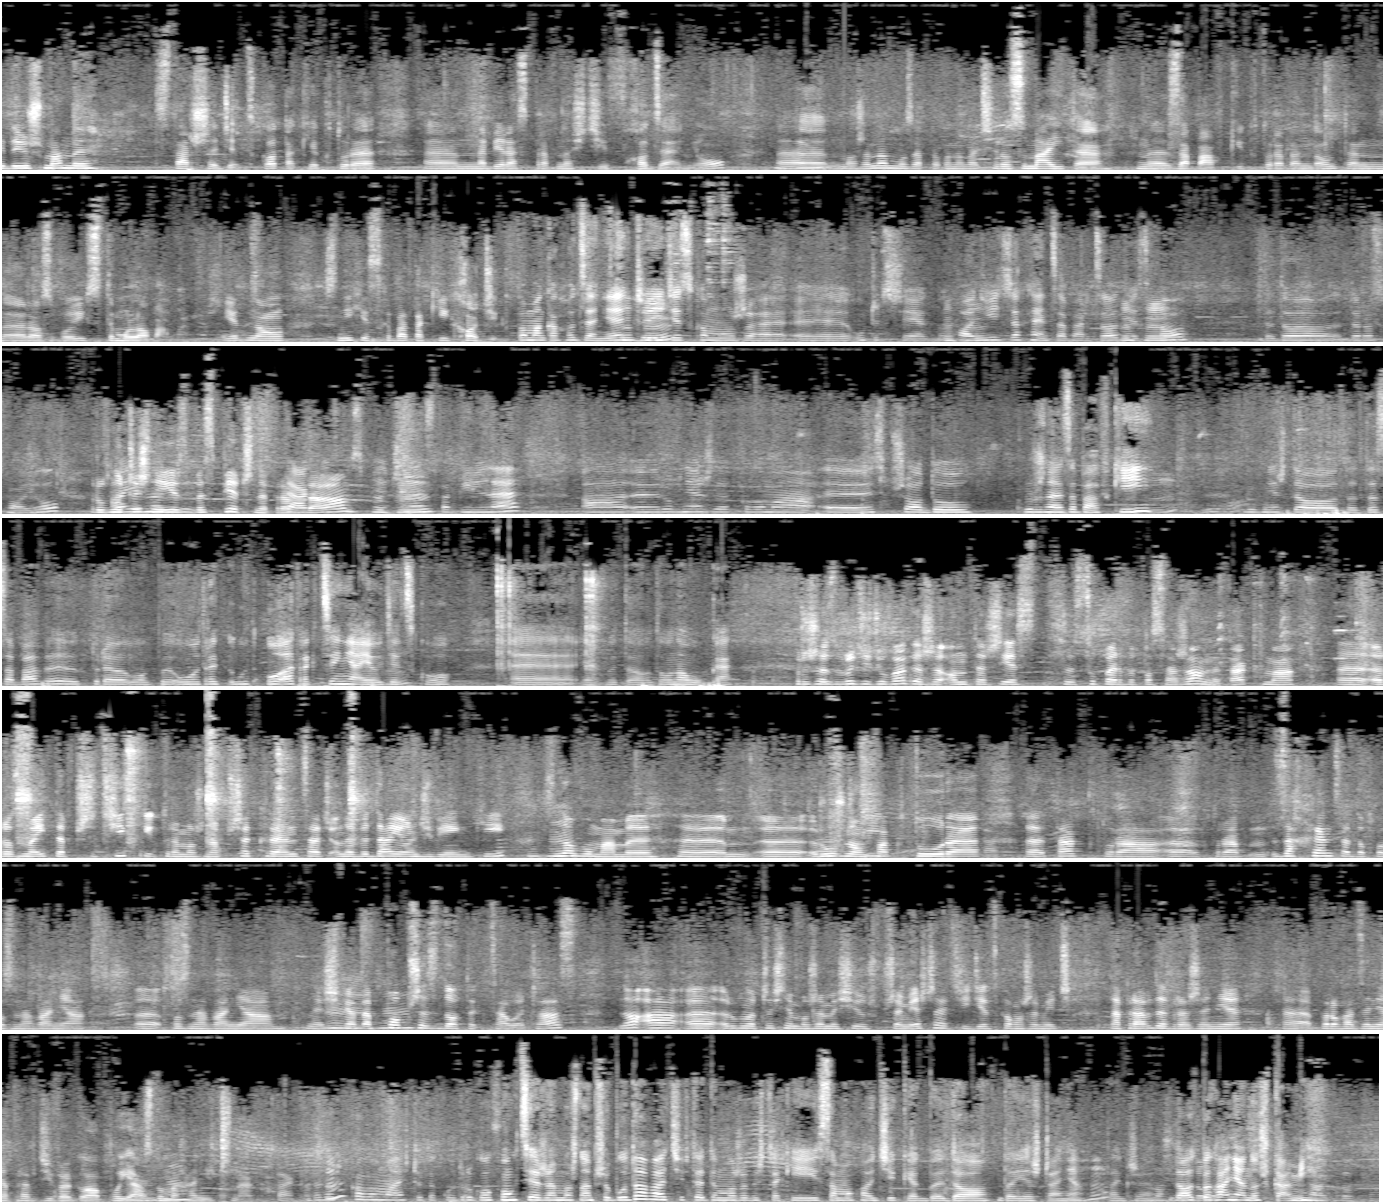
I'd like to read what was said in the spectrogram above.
Kiedy już mamy starsze dziecko, takie, które e, nabiera sprawności w chodzeniu, e, możemy mu zaproponować rozmaite e, zabawki, które będą ten rozwój stymulowały. Jedną z nich jest chyba taki chodzik. Pomaga chodzenie, Mhm. czyli dziecko może e, uczyć się jakby chodzić, zachęca bardzo dziecko do, do, do rozwoju. Mhm. Równocześnie A jest bezpieczne, prawda? Tak, jest bezpieczne, Mhm. stabilne, a e, również dodatkowo ma e, z przodu różne zabawki, Mhm. Również do, do, do zabawy, które uatrakcyjniają Mhm. dziecku e, jakby tą, tą naukę. Proszę zwrócić uwagę, że on też jest super wyposażony, tak? Ma e, rozmaite przyciski, które można przekręcać, one wydają dźwięki. Znowu mamy e, e, różną fakturę, e, tak, która, e, która zachęca do poznawania, poznawania świata poprzez dotyk cały czas. No a e, równocześnie możemy się już przemieszczać i dziecko może mieć naprawdę wrażenie e, prowadzenia prawdziwego pojazdu mechanicznego. Tak, dodatkowo ma jeszcze taką drugą funkcję, że można przebudować i wtedy może być taki samochodzik jakby do, do jeżdżenia, także Można do odpychania dołożyć- nóżkami. Tak, do,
